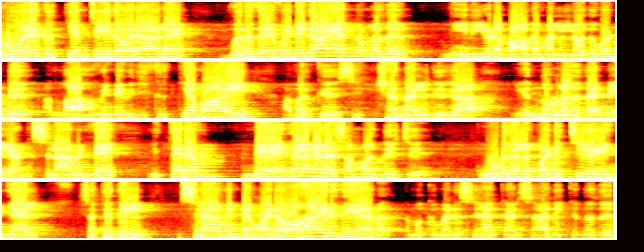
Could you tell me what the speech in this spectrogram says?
ക്രൂരകൃത്യം ചെയ്ത ഒരാളെ വെറുതെ വിടുക എന്നുള്ളത് നീതിയുടെ ഭാഗമല്ലല്ലോ. അതുകൊണ്ട് അള്ളാഹുവിന്റെ വിധി കൃത്യമായി അവർക്ക് ശിക്ഷ നൽകുക എന്നുള്ളത് തന്നെയാണ്. ഇസ്ലാമിന്റെ ഇത്തരം മേഖലകളെ സംബന്ധിച്ച് കൂടുതൽ പഠിച്ചു കഴിഞ്ഞാൽ സത്യത്തിൽ ഇസ്ലാമിന്റെ മനോഹാരിതയാണ് നമുക്ക് മനസ്സിലാക്കാൻ സാധിക്കുന്നത്.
